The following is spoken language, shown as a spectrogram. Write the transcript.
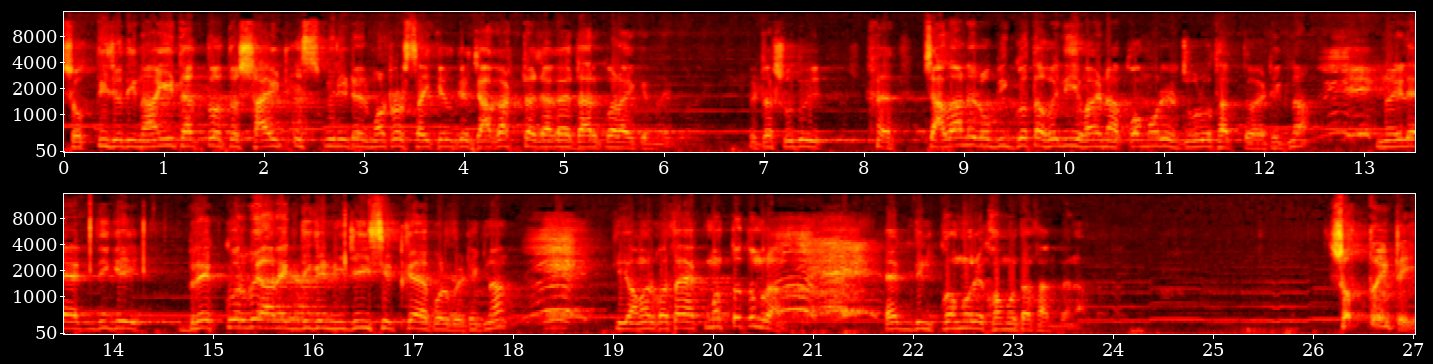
শক্তি যদি নাই থাকতো তো সাইট স্পিরিটের মোটর সাইকেলকে জাগারটা জায়গায় দাঁড় করায় কেমনে? এটা শুধুই, চালানের অভিজ্ঞতা হইলেই হয় না, কোমরের জোরও থাকতে হয়, ঠিক না? নইলে একদিকে ব্রেক করবে আর একদিকে নিজেই সিটকায় পড়বে, ঠিক না? কি আমার কথা একমত তো তোমরা? একদিন কোমরে ক্ষমতা থাকবে না। সত্য এটাই।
